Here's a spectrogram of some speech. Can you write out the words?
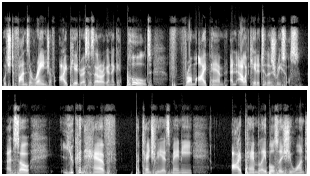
which defines a range of IP addresses that are going to get pulled from IPAM and allocated to this resource. And so you can have potentially as many IPAM labels as you want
